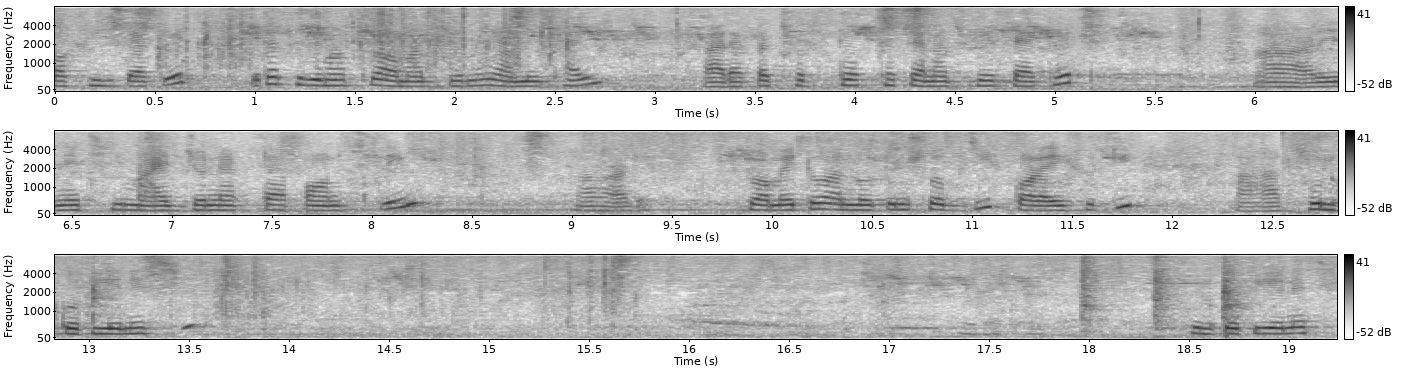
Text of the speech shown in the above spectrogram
কফির প্যাকেট। এটা শুধুমাত্র আমার জন্যই আমি খাই। আর একটা ছোট্ট একটা চানাচুরের প্যাকেট। আর এনেছি মায়ের জন্য একটা পন্স ক্রিম। আর টমেটো আর নতুন সবজি, কড়াইশুটি আর ফুলকপি এনেছি। ফুলকপি এনেছি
